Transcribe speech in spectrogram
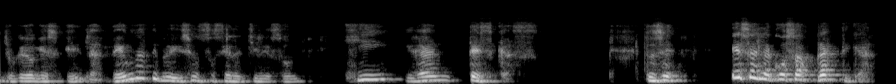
yo creo que es, eh, las deudas de previsión social en Chile son gigantescas. Entonces, esa es la cosa práctica,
